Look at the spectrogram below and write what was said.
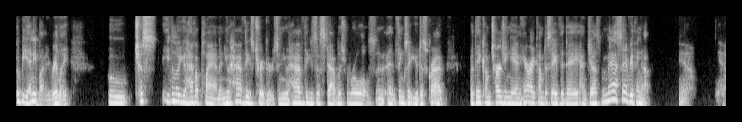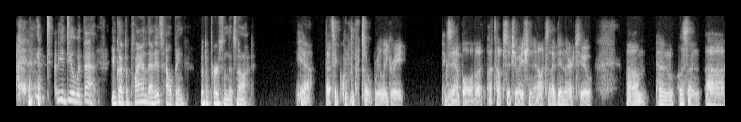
could be anybody really who just even though you have a plan and you have these triggers and you have these established roles and, and things that you describe but they come charging in here i come to save the day and just mess everything up. Yeah. Yeah. How do you deal with that? You've got the plan that is helping but the person that's not. Yeah. That's a that's a really great example of a, a tough situation, Alex, and I've been there too. Um, and listen, uh,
